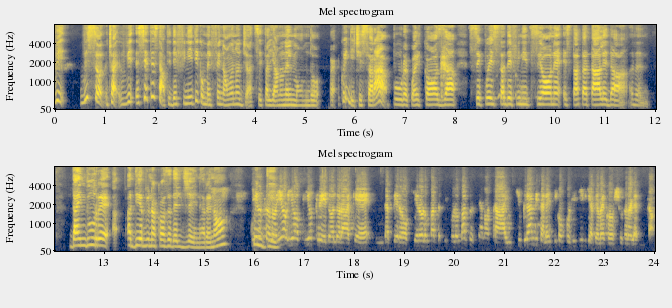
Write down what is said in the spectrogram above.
vi, vi so, cioè, vi, siete stati definiti come il fenomeno jazz italiano nel mondo. Quindi ci sarà pure qualcosa se questa definizione è stata tale da, da indurre a, a dirvi una cosa del genere, no? Quindi... Io, sono, io, io, io, credo allora che davvero Piero Lombardo e Pippo Lombardo siano tra i più grandi talenti compositivi che abbia mai conosciuto nella vita.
